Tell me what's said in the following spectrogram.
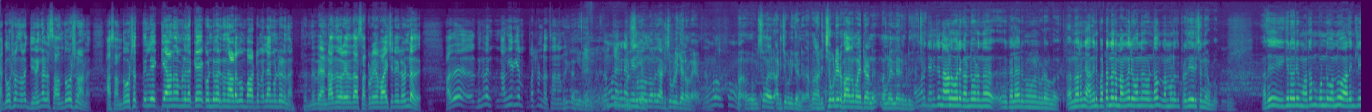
ആഘോഷം എന്ന് പറഞ്ഞാൽ ജനങ്ങളുടെ സന്തോഷമാണ്. ആ സന്തോഷത്തിലേക്കാണ് നമ്മളിതൊക്കെ കൊണ്ടുവരുന്നത് നാടകവും പാട്ടും എല്ലാം കൊണ്ടുവരുന്നത്. ഇതൊന്നും വേണ്ടാന്ന് പറയുന്നത് ആ സർക്കുലർ ഞാൻ വായിച്ചിട്ടുണ്ടെങ്കിലുണ്ട് അത് അത് നിങ്ങൾ അംഗീകരിക്കാൻ പറ്റുണ്ടോ സാധനം? ഒരിക്കലും അടിച്ചു പൊളിക്കാനുള്ളതാണ്. ഉത്സവം. അടിച്ചു പൊളിക്കാൻ അപ്പോൾ അടിച്ചുപൊളിയുടെ ഭാഗമായിട്ടാണ് നമ്മളെല്ലാവരും കൂടി ഞങ്ങൾ ജനിച്ച നാൾ പോലെ കണ്ടുവരുന്ന കലാരൂപങ്ങളാണ് ഇവിടെ ഉള്ളത്. എന്ന് പറഞ്ഞാൽ അതിന് പെട്ടെന്ന് ഒരു മങ്ങൽ വന്നതുകൊണ്ടും നമ്മൾ പ്രതികരിച്ചെന്നേ ഉള്ളൂ. അത് ഇങ്ങനെ ഒരു മതം കൊണ്ടുവന്നു അതിന്റെ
